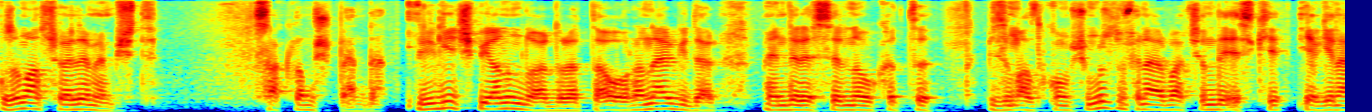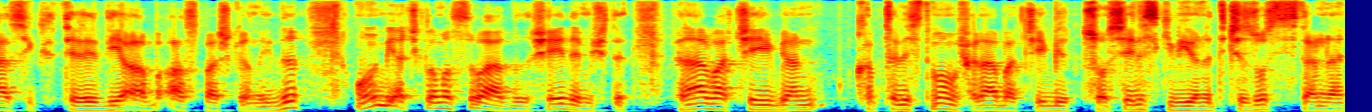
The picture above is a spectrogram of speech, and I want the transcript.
O zaman söylememişti saklamış benden. İlginç bir anım da vardır hatta Orhan Ergüder, Mendereslerin avukatı, bizim alt komşumuzdu. Fenerbahçe'nin de eski ya genel sekreteri diye as başkanıydı. Onun bir açıklaması vardı. Şey demişti. Fenerbahçe'yi ben kapitalistim ama Fenerbahçe'yi bir sosyalist gibi yöneteceğiz. O sistemle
